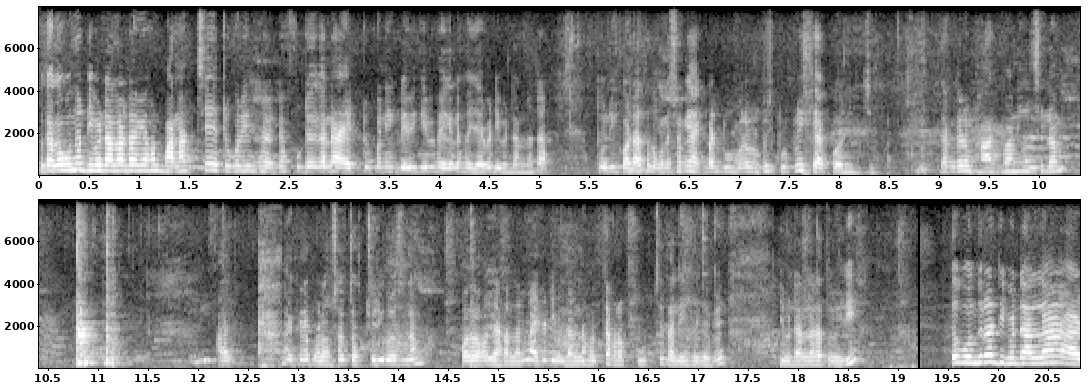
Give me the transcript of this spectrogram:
তো দেখো বন্ধু ডিমের ডালনাটা আমি এখন বানাচ্ছি, একটুখানি এটা ফুটে গেলে আর একটুখানি গ্রেভি গ্রেভি হয়ে গেলে হয়ে যাবে ডিমের ডালনাটা তৈরি করা। তো তোমাদের সঙ্গে একবার দুপুরে পুরোপুরি শেয়ার করে নিচ্ছি। দেখো এখানে ভাত বানিয়েছিলাম। আর এখানে পালং শাক চচ্চড়ি করেছিলাম। কথা দেখালাম এটা ডিমের ডালনা হচ্ছে, এখনও ফুটছে, তাহলেই হয়ে যাবে ডিমের ডালনাটা তৈরি। তো বন্ধুরা, ডিমের ডালনা আর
